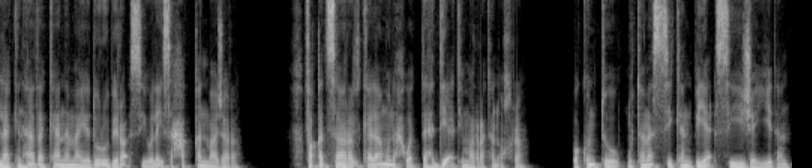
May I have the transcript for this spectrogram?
لكن هذا كان ما يدور برأسي وليس حقا ما جرى. فقد سار الكلام نحو التهدئة مرة أخرى وكنت متمسكا بيأسي جيدا.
